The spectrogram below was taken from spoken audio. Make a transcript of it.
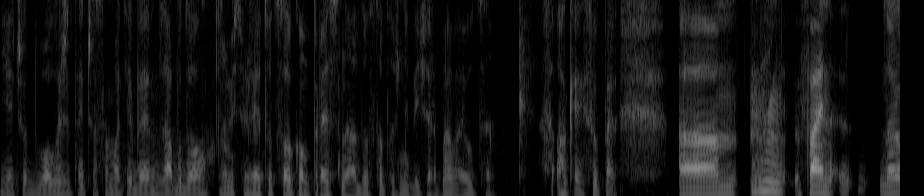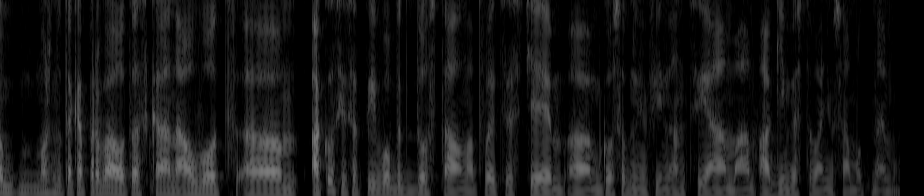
Niečo dôležité, čo som o tebe zabudol? No, myslím, že je to celkom presné a dostatočne vyčerpávajúce. OK, super. Um, fajn. No, možno taká prvá otázka na úvod. Um, ako si sa ty vôbec dostal na tvojej ceste um, k osobným financiám a, a k investovaniu samotnému?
